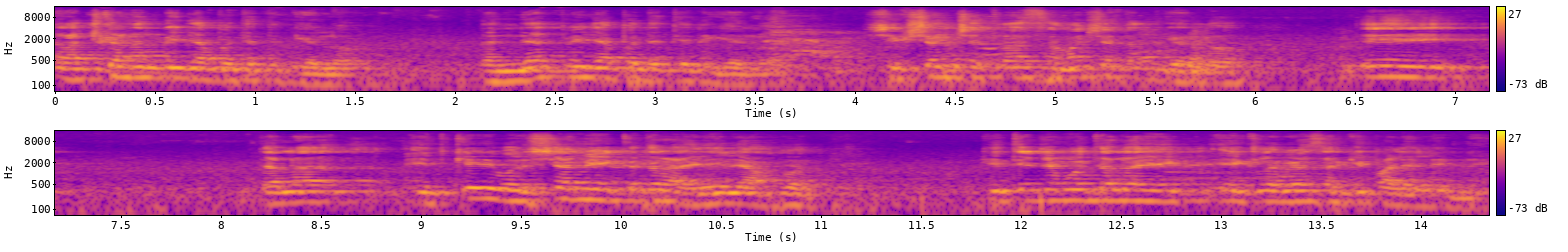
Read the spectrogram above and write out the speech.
राजकारणात मी ज्या पद्धतीने गेलो धंद्यात मी ज्या पद्धतीने गेलो शिक्षण क्षेत्रात समाज क्षेत्रात गेलो ते त्याला इतके वर्ष आम्ही एकत्र राहिलेले आहोत की त्याच्यामुळे त्याला एक एकलव्यासारखी पाळलेली नाही.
